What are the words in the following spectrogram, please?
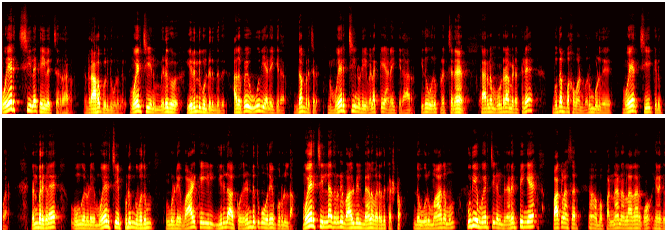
முயற்சியில் கை வச்சிடுறார். நன்றாக புரிந்து கொள்ளுங்கள். முயற்சி எனும் மெழுகு எரிந்து கொண்டிருந்தது. அதை போய் ஊதி அணைக்கிறார். இதுதான் பிரச்சனை. இந்த முயற்சியினுடைய விளக்கை அணைக்கிறார். இது ஒரு பிரச்சனை. காரணம் மூன்றாம் இடத்துல புத பகவான் வரும்பொழுது முயற்சியை கெடுப்பார். நண்பர்களே உங்களுடைய முயற்சியை பிடுங்குவதும் உங்களுடைய வாழ்க்கையில் இருளாக்குவது ரெண்டுத்துக்கும் ஒரே பொருள் தான். முயற்சி இல்லாதவர்கள் வாழ்வில் மேலே வர்றது கஷ்டம். இந்த ஒரு மாதமும் புதிய முயற்சிகள் நினைப்பீங்க. பார்க்கலாம் சார். நம்ம பண்ணால் நல்லா தான் இருக்கும். எனக்கு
